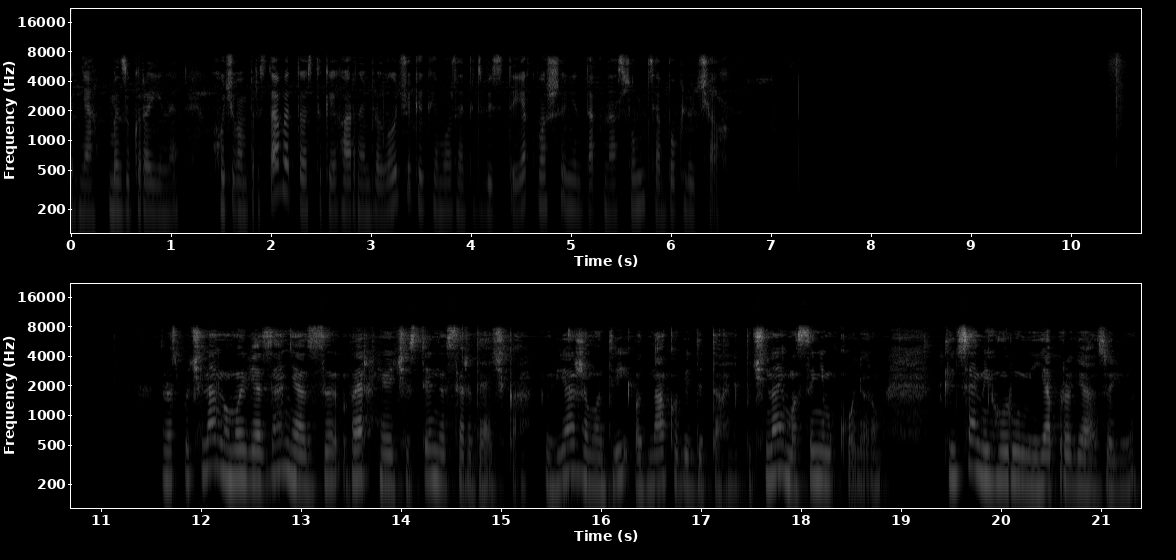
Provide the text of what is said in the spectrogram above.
дня, ми з України. Хочу вам представити ось такий гарний брелочок, який можна підвісити як в машині, так на сумці або ключах. Розпочинаємо ми в'язання з верхньої частини сердечка. В'яжемо дві однакові деталі. Починаємо синім кольором. В кільце мігурумі я пров'язую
